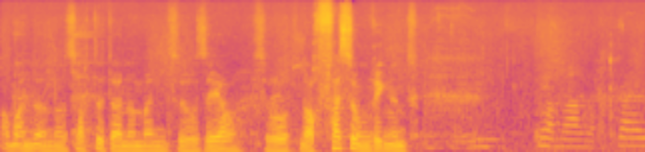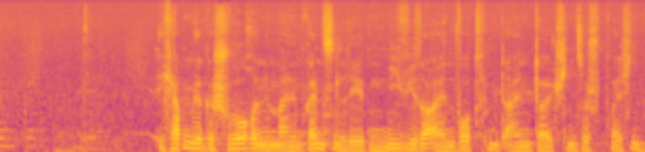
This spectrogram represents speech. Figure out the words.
am anderen sagte dann Mann so sehr, so nach Fassung ringend, ich habe mir geschworen, in meinem ganzen Leben nie wieder ein Wort mit einem Deutschen zu sprechen.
